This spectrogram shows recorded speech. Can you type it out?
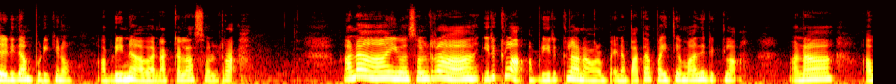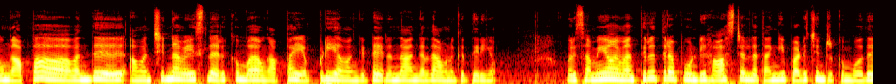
தேடி தான் பிடிக்கணும் அப்படின்னு அவன் நக்கலாக சொல்கிறா ஆனால் இவன் சொல்கிறான் இருக்கலாம் அப்படி இருக்கலாம். நான் அவன் என்னை பார்த்தா பைத்தியம் மாதிரி இருக்கலாம். ஆனால் அவங்க அப்பா வந்து அவன் சின்ன வயசில் இருக்கும்போது அவங்க அப்பா எப்படி அவன்கிட்ட இருந்தாங்கிறது அவனுக்கு தெரியும். ஒரு சமயம் இவன் திருத்திரப்பூண்டி ஹாஸ்டலில் தங்கி படிச்சுட்டு இருக்கும்போது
